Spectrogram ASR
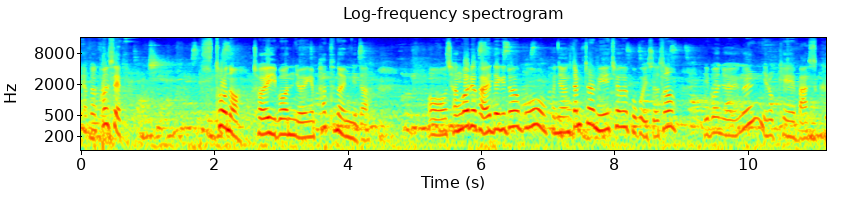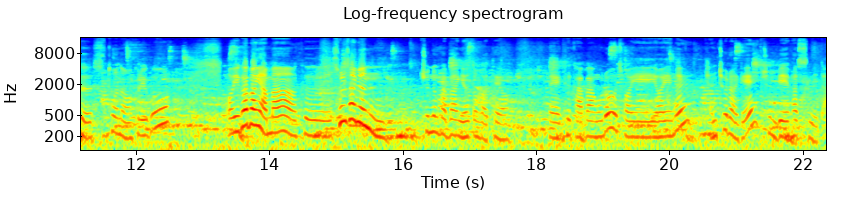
약간 컨셉 스토너 저의 이번 여행의 파트너입니다. 어, 장거리 가야 되기도 하고 그냥 짬짬이 책을 보고 있어서 이번 여행은 이렇게 마스크, 스토너 그리고 어, 이 가방이 아마 그 솔사면 주는 가방이었던 것 같아요. 네, 그 가방으로 저희 여행을 단촐하게 준비해 봤습니다.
